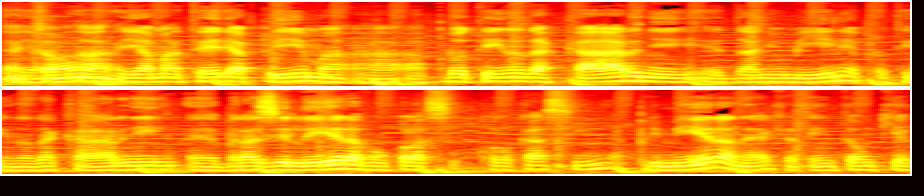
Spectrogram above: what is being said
É, então... a, a, a matéria-prima, a, a, proteína da carne da New Milling, a proteína da carne é, brasileira, vamos colocar assim, a primeira, né? Que até então que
